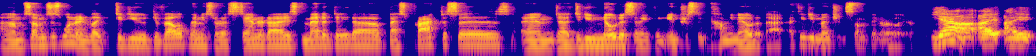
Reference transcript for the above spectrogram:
Um, so I'm just wondering, like, did you develop any sort of standardized metadata, best practices, and uh, did you notice anything interesting coming out of that? I think you mentioned something earlier. Yeah, I, I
